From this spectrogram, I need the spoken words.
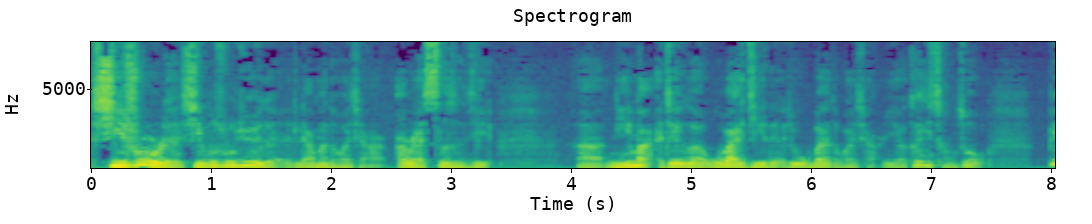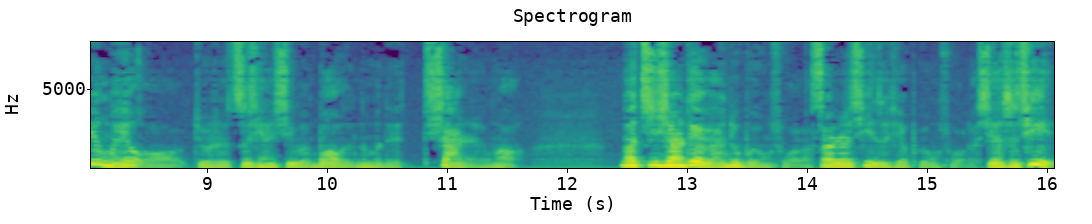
吸数的吸附数据的两百多块钱，二百四十 G，啊，你买这个五百 G 的也就五百多块钱，也可以承受，并没有就是之前新闻报的那么的吓人啊。那机箱电源就不用说了，散热器这些不用说了，显示器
